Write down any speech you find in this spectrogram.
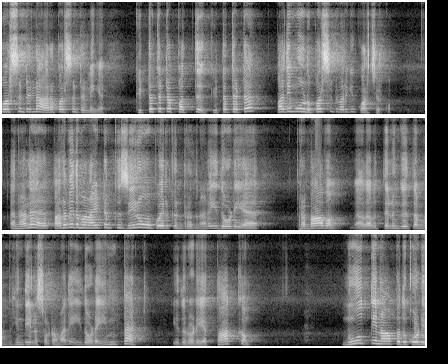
பர்சன்ட் இல்லை அரை பர்சன்ட் இல்லைங்க. கிட்டத்தட்ட பத்து கிட்டத்தட்ட பதிமூணு பர்சன்ட் வரைக்கும் குறைச்சிருக்கோம். அதனால் பலவிதமான ஐட்டம்க்கு ஜீரோவும் போயிருக்குன்றதுனால இதோடைய பிரபாவம் அதாவது தெலுங்கு தமிழ் ஹிந்தியில் சொல்கிற மாதிரி இதோட இம்பேக்ட் இதனுடைய தாக்கம் நூற்றி நாற்பது கோடி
